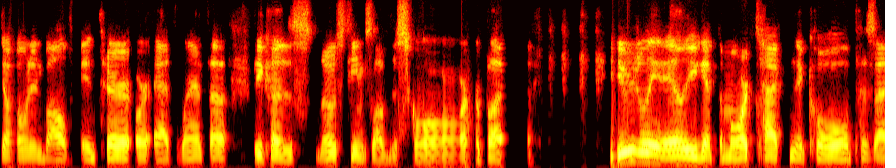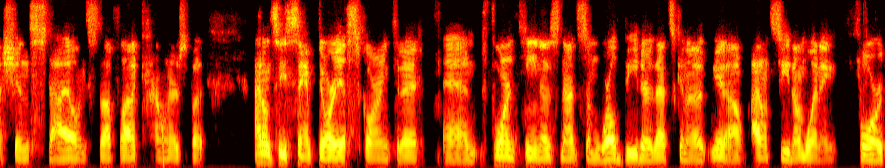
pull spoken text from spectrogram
don't involve Inter or Atalanta because those teams love to score. But usually in Italy, you get the more technical possession style and stuff, a lot of counters. But I don't see Sampdoria scoring today, and Fiorentina's not some world beater that's gonna, you know, I don't see them winning four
